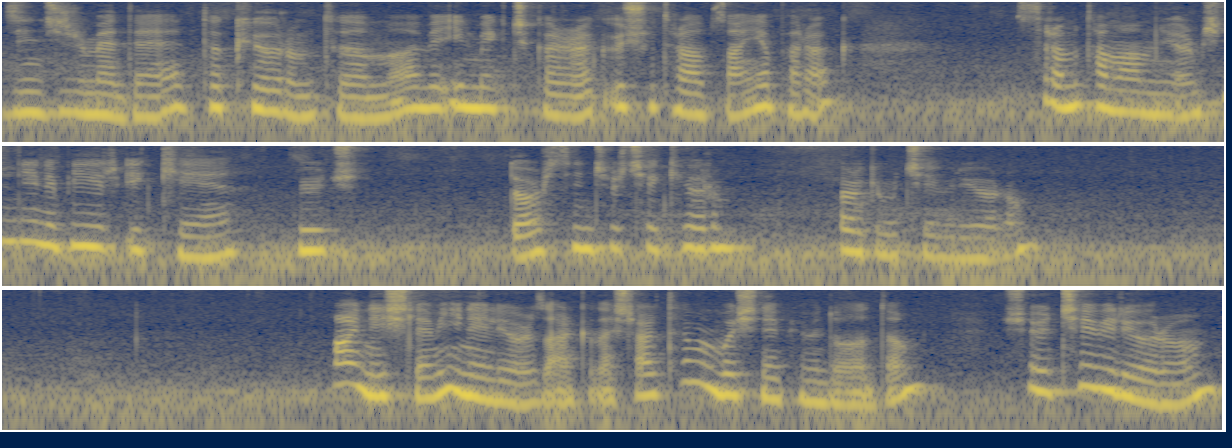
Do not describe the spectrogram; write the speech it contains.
zincirime de takıyorum tığımı ve ilmek çıkararak üçlü trabzan yaparak sıramı tamamlıyorum. Şimdi yine 1 2 3 4 zincir çekiyorum. Örgümü çeviriyorum. Aynı işlemi yineliyoruz arkadaşlar. Tığımın başına ipimi doladım. Şöyle çeviriyorum.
